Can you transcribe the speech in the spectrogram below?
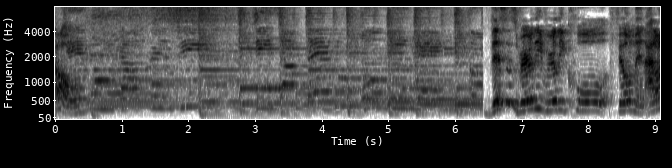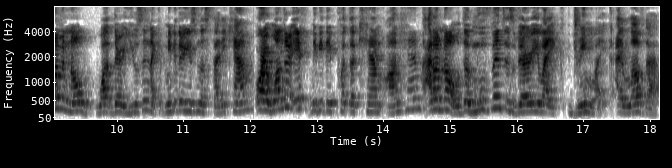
Oh. Really, really cool filming. I don't even know what they're using. Like maybe they're using the steady cam. Or I wonder if maybe they put the cam on him. I don't know. The movement is very like dreamlike. I love that.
